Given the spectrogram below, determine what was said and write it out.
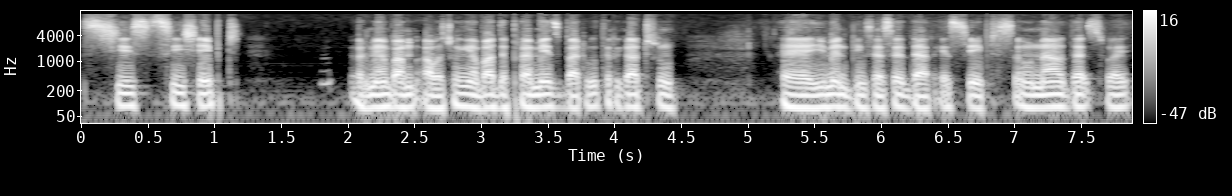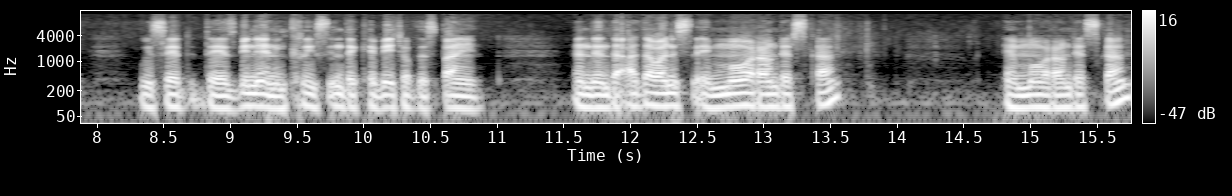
is C-shaped. Remember, i was talking about the primates, but with regard to uh, human beings, I said they are S-shaped. So now that's why we said there has been an increase in the curvature of the spine. And then the other one is a more rounded skull, a more rounded skull.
